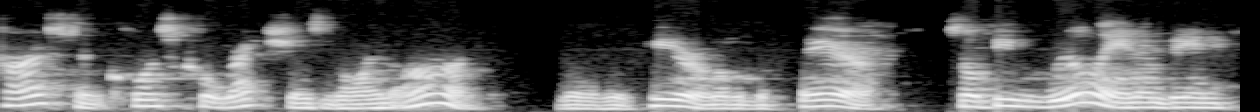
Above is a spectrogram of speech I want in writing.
constant course corrections going on. A little bit here, a little bit there. So be willing and being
